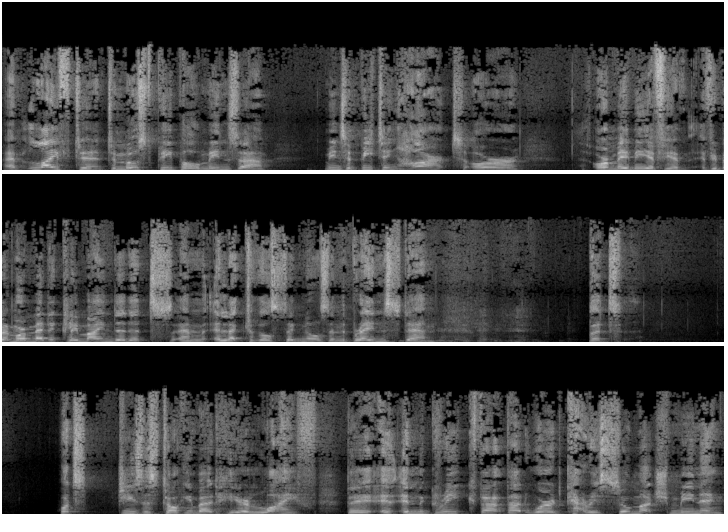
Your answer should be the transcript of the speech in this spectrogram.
Um, life to, to most people means a, means a beating heart, or, or maybe if, you, if you're a bit more medically minded, it's um, electrical signals in the brain stem. But what's Jesus talking about here? Life. The, in the Greek, that, that word carries so much meaning.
